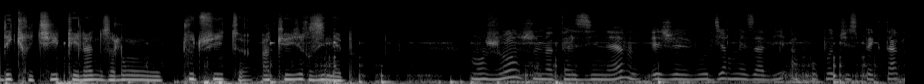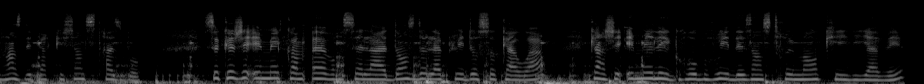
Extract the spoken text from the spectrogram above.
des critiques. Et là, nous allons tout de suite accueillir Zineb. Bonjour, je m'appelle Zineb et je vais vous dire mes avis à propos du spectacle Reims des percussions de Strasbourg. Ce que j'ai aimé comme œuvre, c'est la danse de la pluie d'Osokawa, car j'ai aimé les gros bruits des instruments qu'il y avait.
